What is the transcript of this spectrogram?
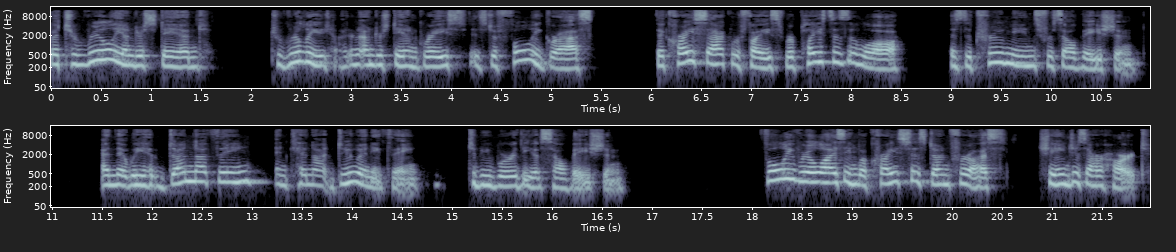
But to really understand, to really understand grace is to fully grasp that Christ's sacrifice replaces the law as the true means for salvation, and that we have done nothing and cannot do anything to be worthy of salvation. Fully realizing what Christ has done for us changes our heart.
